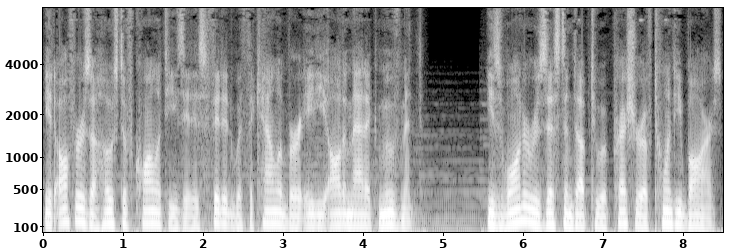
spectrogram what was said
It offers a host of qualities it is fitted with the caliber 80 automatic movement. Is water resistant up to a pressure of 20 bars,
